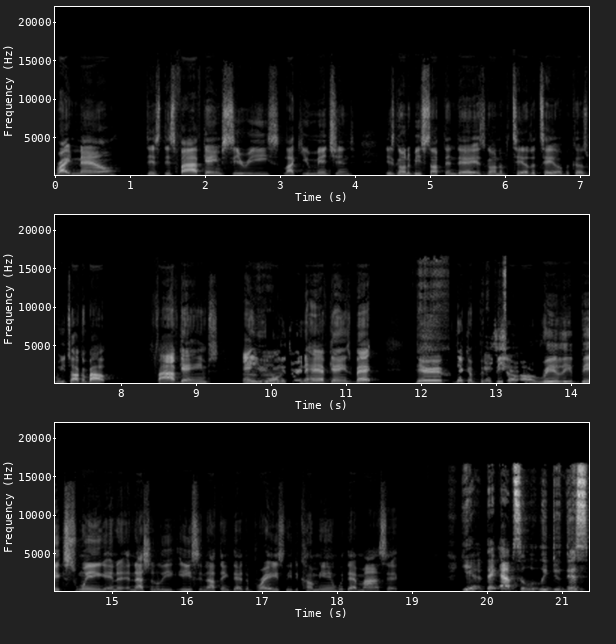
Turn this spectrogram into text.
right now this this five game series, like you mentioned, is going to be something that is going to tell the tale because when you're talking about five games and mm-hmm. you're only three and a half games back, there there can be a, a, really big swing in the National League East, and I think that the Braves need to come in with that mindset. Yeah, they absolutely do. This,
